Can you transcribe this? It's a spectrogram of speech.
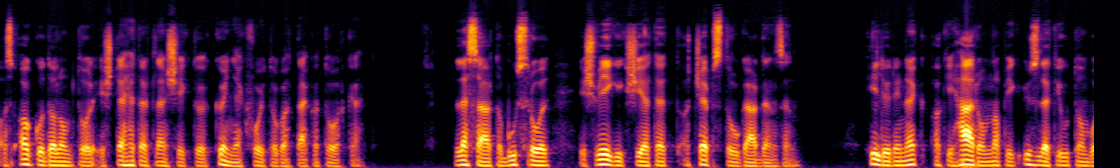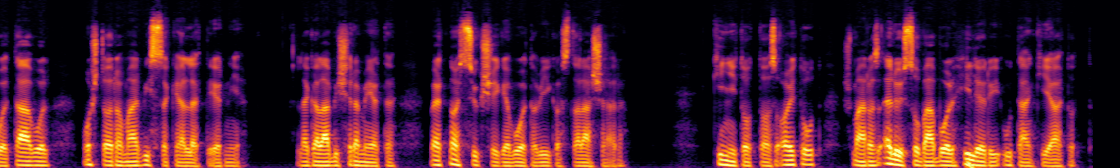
az aggodalomtól és tehetetlenségtől könnyek folytogatták a torkát. Leszállt a buszról, és végig sietett a Chepstow Gardensen. Hillarynek, aki három napig üzleti úton volt távol, most arra már vissza kellett érnie. Legalábbis remélte, mert nagy szüksége volt a vigasztalására. Kinyitotta az ajtót, s már az előszobából Hillary után kiáltott.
